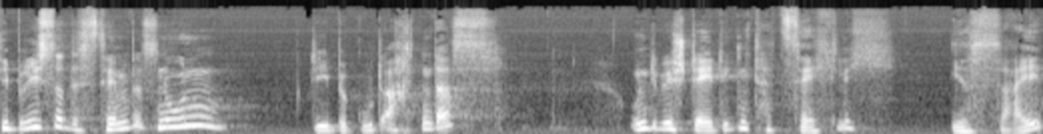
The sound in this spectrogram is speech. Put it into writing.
Die Priester des Tempels nun, die begutachten das und die bestätigen tatsächlich, ihr seid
